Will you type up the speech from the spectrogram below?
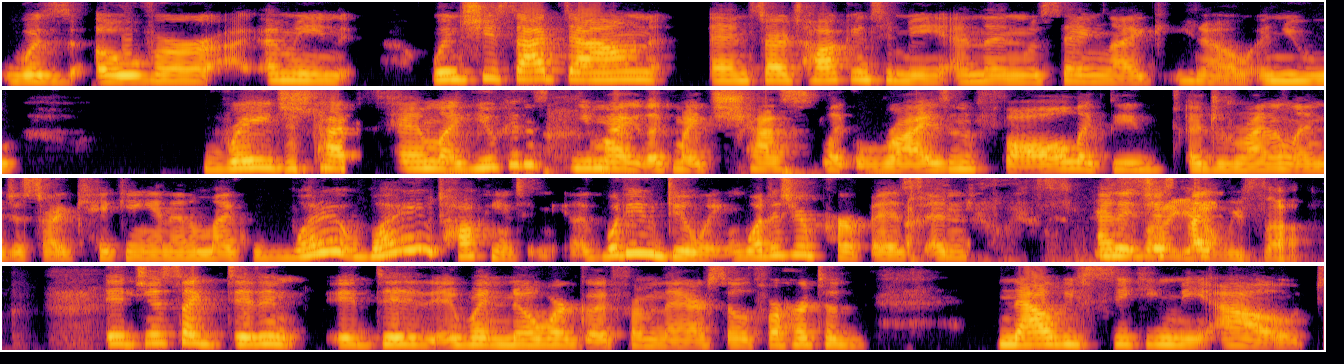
was over. I, I mean, when she sat down and started talking to me and then was saying like, you know, and you rage text him, like you can see my, like my chest, like rise and fall, like the adrenaline just started kicking in. And I'm like, what, are- why are you talking to me? Like, what are you doing? What is your purpose? And, and it just yeah, like we saw. it just like didn't it did it went nowhere good from there so for her to now be seeking me out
